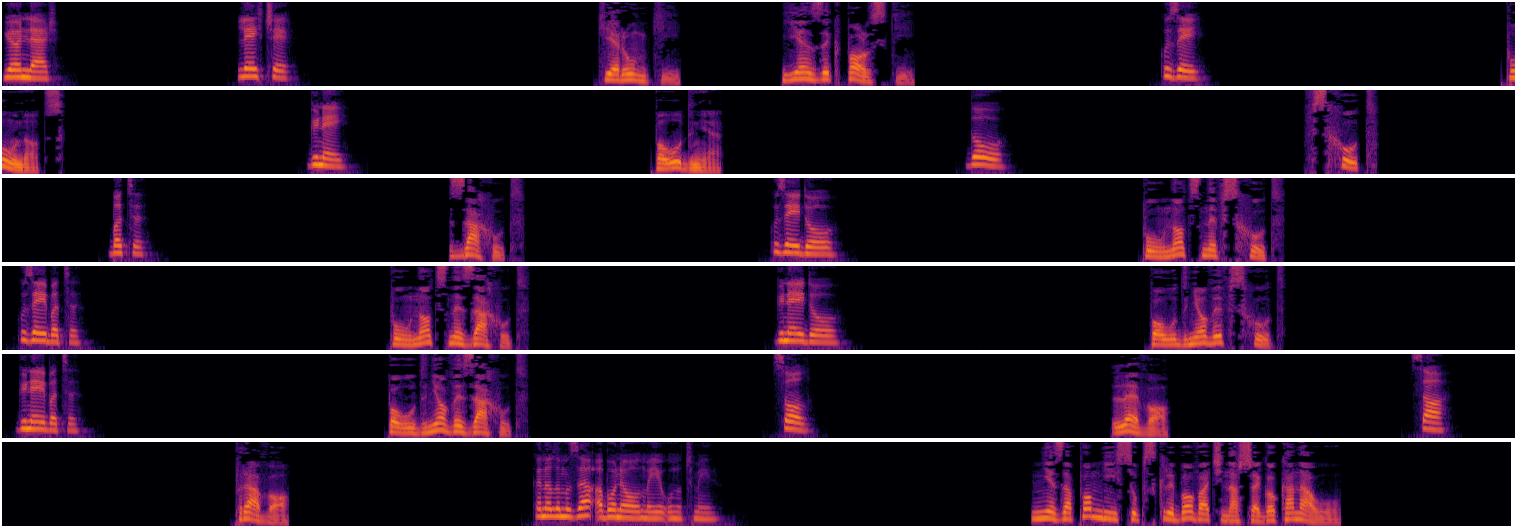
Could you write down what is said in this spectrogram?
Yönler. Lehçe. Kierunki. Język polski. Kuzey. Północ. Güney. Południe. Doğu. Wschód. Batı. Zachód. Kuzeydoğu. Północny wschód. Kuzeybatı. Północny zachód. Güneydoğu. Południowy wschód. Güneybatı. Południowy zachód. Sol. Lewo. Sağ. Prawo. Kanalımıza abone olmayı unutmayın. Nie zapomnij subskrybować naszego kanału.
